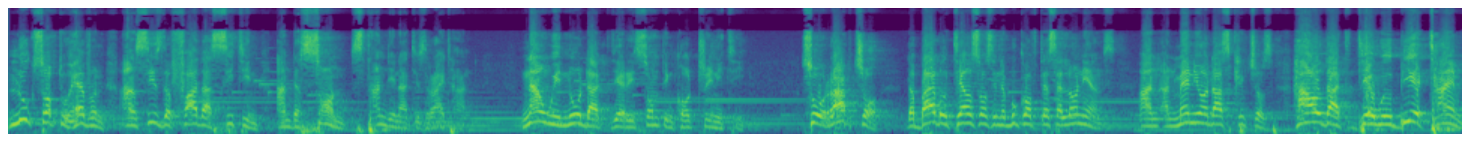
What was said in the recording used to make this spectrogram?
looks up to heaven and sees the father sitting and the son standing at his right hand. Now we know that there is something called trinity. So rapture the bible tells us in the book of thessalonians and, and many other scriptures how that there will be a time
